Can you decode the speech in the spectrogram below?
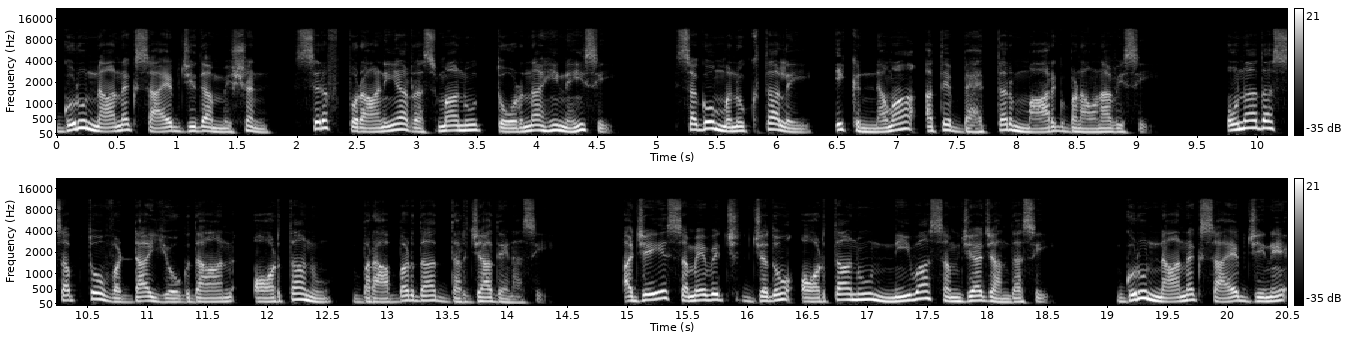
ਗੁਰੂ ਨਾਨਕ ਸਾਹਿਬ ਜੀ ਦਾ ਮਿਸ਼ਨ ਸਿਰਫ ਪੁਰਾਣੀਆਂ ਰਸਮਾਂ ਨੂੰ ਤੋੜਨਾ ਹੀ ਨਹੀਂ ਸੀ, ਸਗੋਂ ਮਨੁੱਖਤਾ ਲਈ ਇੱਕ ਨਵਾਂ ਅਤੇ ਬਿਹਤਰ ਮਾਰਗ ਬਣਾਉਣਾ ਵੀ ਸੀ। ਉਹਨਾਂ ਦਾ ਸਭ ਤੋਂ ਵੱਡਾ ਯੋਗਦਾਨ ਔਰਤਾਂ ਨੂੰ ਬਰਾਬਰ ਦਾ ਦਰਜਾ ਦੇਣਾ ਸੀ। ਅਜਿਹੇ ਸਮੇਂ ਵਿੱਚ ਜਦੋਂ ਔਰਤਾਂ ਨੂੰ ਨੀਵਾ ਸਮਝਿਆ ਜਾਂਦਾ ਸੀ, ਗੁਰੂ ਨਾਨਕ ਸਾਹਿਬ ਜੀ ਨੇ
